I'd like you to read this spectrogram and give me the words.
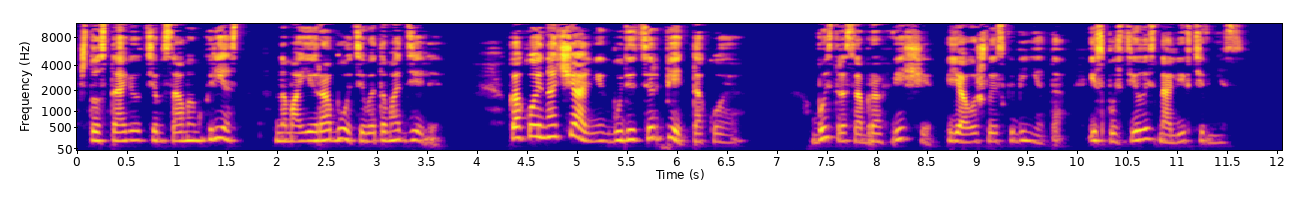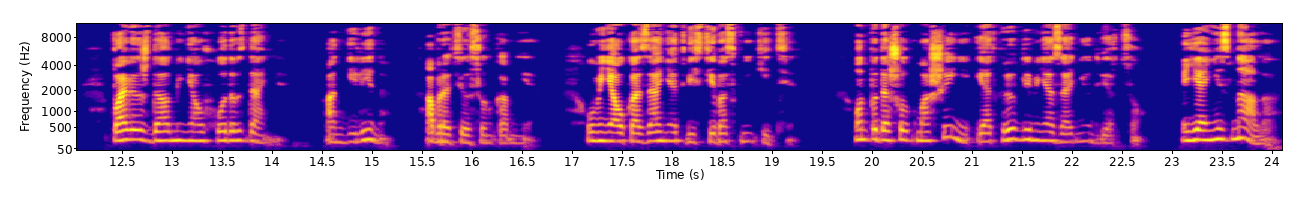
что ставил тем самым крест на моей работе в этом отделе? Какой начальник будет терпеть такое? Быстро собрав вещи, я вышла из кабинета и спустилась на лифте вниз. Павел ждал меня у входа в здание. «Ангелина», — обратился он ко мне, — «у меня указание отвезти вас к Никите. Он подошел к машине и открыл для меня заднюю дверцу. Я не знала,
